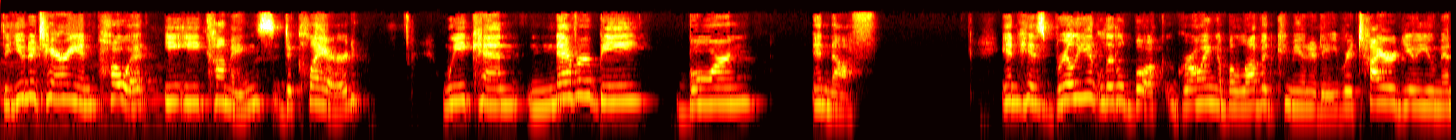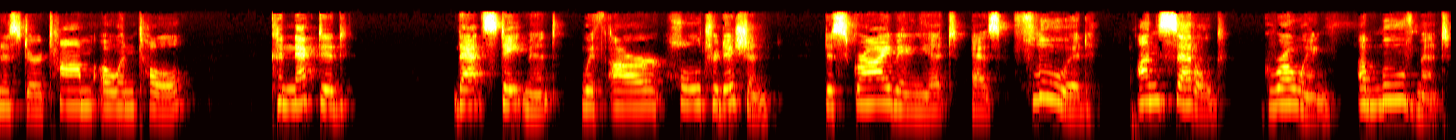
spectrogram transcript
The Unitarian poet E. E. Cummings declared, We can never be born enough. In his brilliant little book, Growing a Beloved Community, retired UU minister Tom Owen-Towle connected that statement with our whole tradition, describing it as fluid, unsettled, growing, a movement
